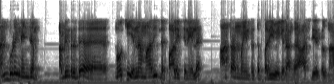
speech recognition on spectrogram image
அன்புடை நெஞ்சம் அப்படின்றத நோக்கி என்ன மாதிரி இந்த பாலை திணையில ஆற்றாண்மைன்றத பதிவு வைக்கிறாங்க ஆசிரியர்கள்னா.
